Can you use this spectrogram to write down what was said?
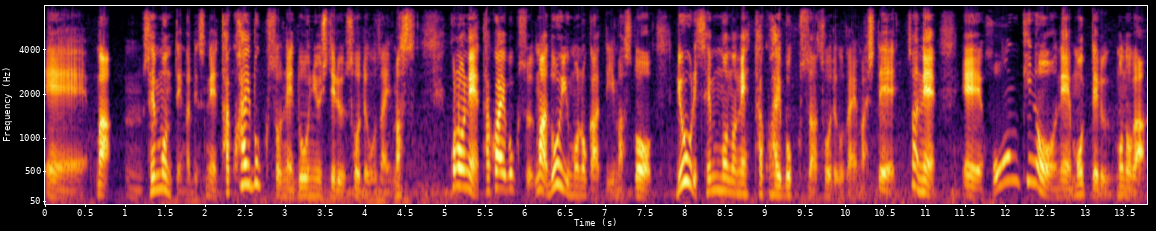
えー、まあ、うん、専門店がですね、宅配ボックスをね、導入しているそうでございます。このね、宅配ボックス、まあ、どういうものかって言いますと、料理専門のね、宅配ボックスはそうでございまして、それはね、えー、保温機能をね、持ってるものが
